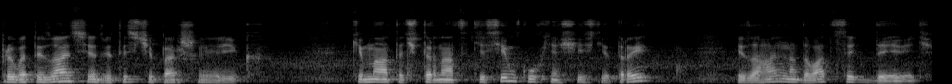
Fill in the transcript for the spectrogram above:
приватизація 2001 рік. Кімната 14,7, кухня 6,3 і загальна 29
